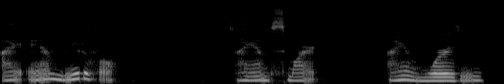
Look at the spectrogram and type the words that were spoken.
I am beautiful. I am smart. I am worthy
